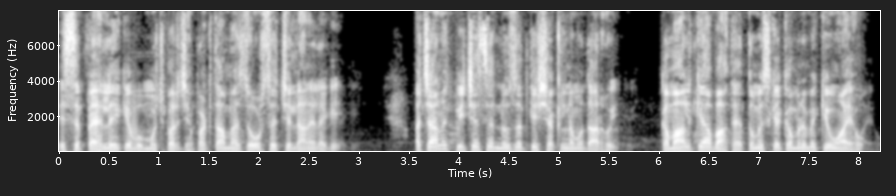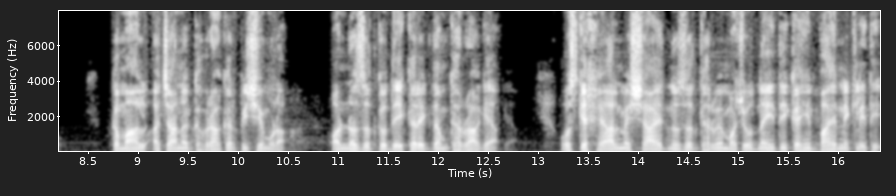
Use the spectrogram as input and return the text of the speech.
اس سے پہلے کہ وہ مجھ پر جھپٹتا، میں زور سے چلانے لگی۔ اچانک پیچھے سے نزت کی شکل نمودار ہوئی۔ کمال کیا بات ہے؟ تم اس کے کمرے میں کیوں آئے ہو؟ کمال اچانک گھبرا کر پیچھے مڑا اور نزت کو دیکھ کر ایک دم گھبرا گیا۔ اس کے خیال میں شاید نزت گھر میں موجود نہیں تھی، کہیں باہر نکلی تھی۔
